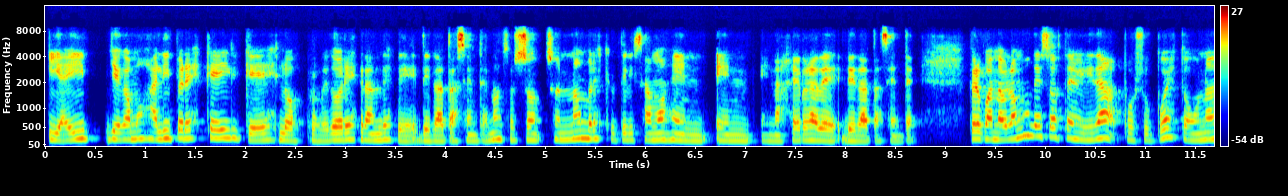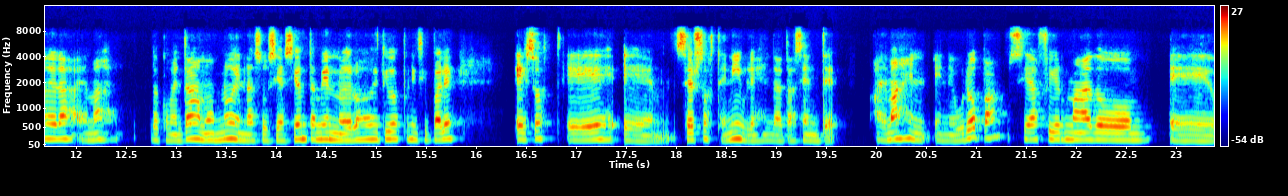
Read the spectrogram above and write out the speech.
Y ahí llegamos al hyperscale, que es los proveedores grandes de, data center. ¿no? Son, son, nombres que utilizamos en, en, en la jerga de, de, data center. Pero cuando hablamos de sostenibilidad, por supuesto, una de las, además lo comentábamos, ¿no? En la asociación también uno de los objetivos principales eso es eh, ser sostenibles en data center. Además, en, Europa se ha firmado eh,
